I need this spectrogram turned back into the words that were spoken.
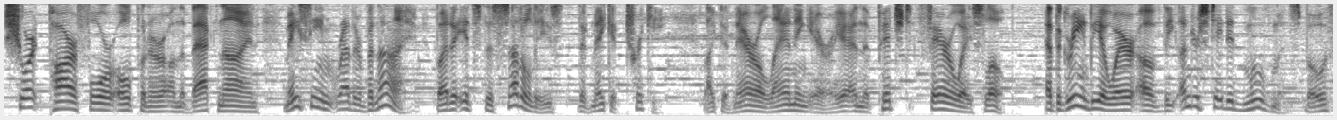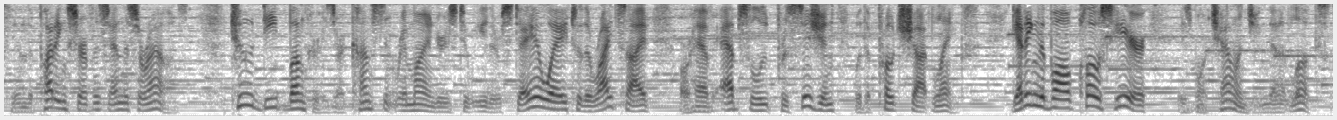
short par 4 opener on the back nine may seem rather benign, but it's the subtleties that make it tricky, like the narrow landing area and the pitched fairway slope. At the green, be aware of the understated movements both in the putting surface and the surrounds. Two deep bunkers are constant reminders to either stay away to the right side or have absolute precision with approach shot length. Getting the ball close here is more challenging than it looks.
